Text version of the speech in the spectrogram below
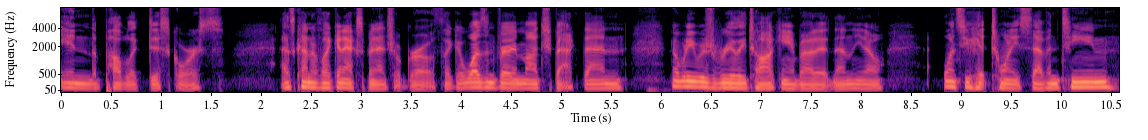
in the public discourse as kind of like an exponential growth. Like it wasn't very much back then. Nobody was really talking about it. And then, you know, once you hit 2017,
